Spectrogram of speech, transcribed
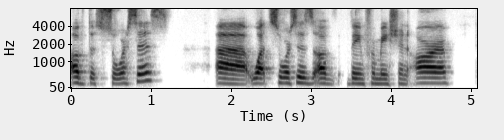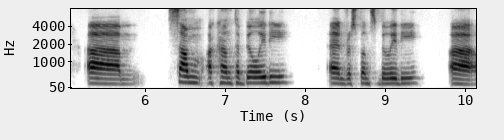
of the sources uh, what sources of the information are um, some accountability and responsibility uh,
